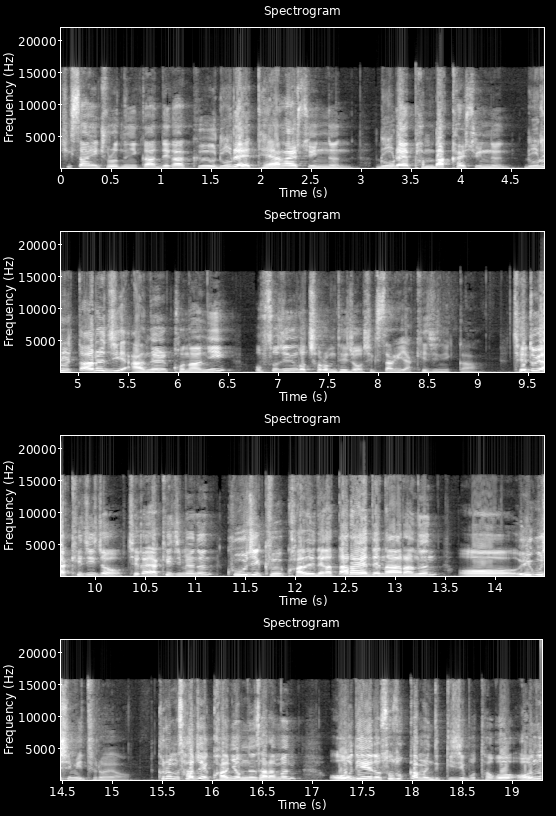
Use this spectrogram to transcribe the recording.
식상이 줄어드니까 내가 그 룰에 대항할 수 있는, 룰에 반박할 수 있는, 룰을 따르지 않을 권한이 없어지는 것처럼 되죠. 식상이 약해지니까. 쟤도 약해지죠. 제가 약해지면은 굳이 그 관을 내가 따라야 되나라는 어, 의구심이 들어요. 그럼 사주에 관이 없는 사람은 어디에도 소속감을 느끼지 못하고 어느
